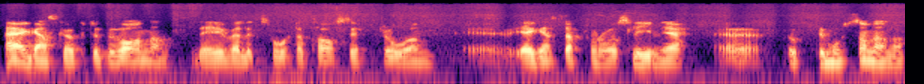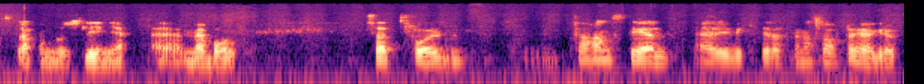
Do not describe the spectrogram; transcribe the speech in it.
är ganska högt upp i banan. Det är väldigt svårt att ta sig från eh, egen straffområdeslinje eh, upp till motståndarnas straffområdeslinje med boll. Så att för hans del är det viktigt att kunna starta högre upp.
